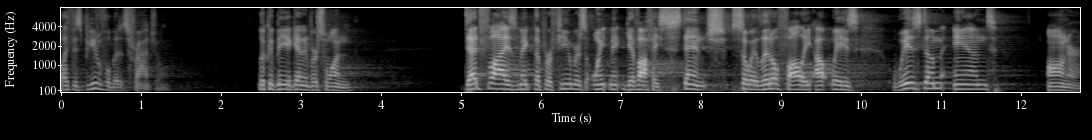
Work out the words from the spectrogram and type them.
Life is beautiful, but it's fragile. Look with me again in verse 1. Dead flies make the perfumer's ointment give off a stench, so a little folly outweighs wisdom and honor.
